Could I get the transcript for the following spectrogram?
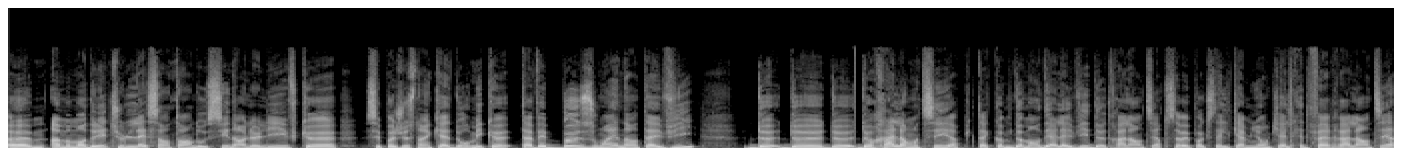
Euh, à un moment donné, tu laisses entendre aussi dans le livre que c'est pas juste un cadeau, mais que tu avais besoin dans ta vie de, de, de, de ralentir, puis que tu as comme demandé à la vie de te ralentir. Tu savais pas que c'était le camion qui allait te faire ralentir.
